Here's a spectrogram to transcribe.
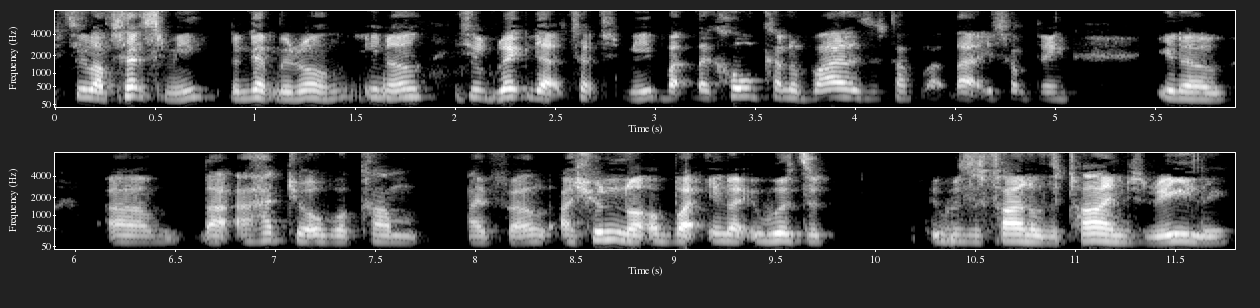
still upsets me don't get me wrong you know it still greatly upsets me but the whole kind of violence and stuff like that is something you know um, that i had to overcome i felt i should not have but you know it was the it was a sign of the times really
